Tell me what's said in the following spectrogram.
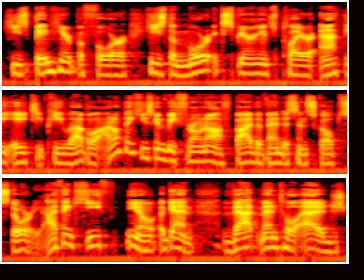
He's been here before. He's the more experienced player at the ATP level. I don't think he's going to be thrown off by the Vendus Sculpt story. I think he, you know, again, that mental edge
